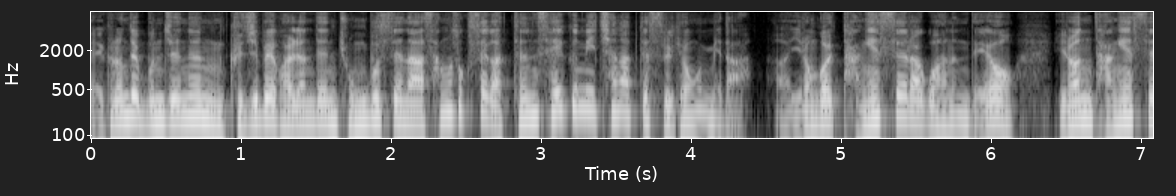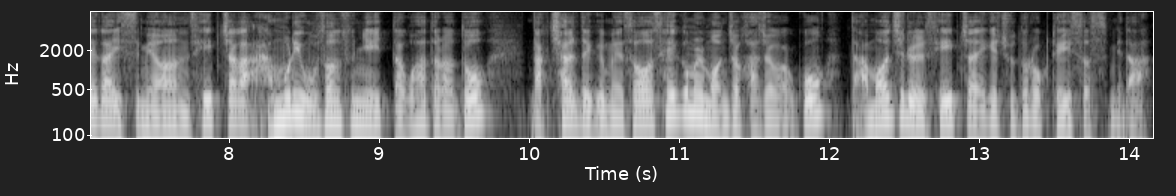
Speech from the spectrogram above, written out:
예, 그런데 문제는 그 집에 관련된 종부세나 상속세 같은 세금이 체납됐을 경우입니다. 아, 이런 걸 당해세라고 하는데요. 이런 당해세가 있으면 세입자가 아무리 우선순위에 있다고 하더라도 낙찰대금에서 세금을 먼저 가져가고 나머지를 세입자에게 주도록 돼 있었습니다.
